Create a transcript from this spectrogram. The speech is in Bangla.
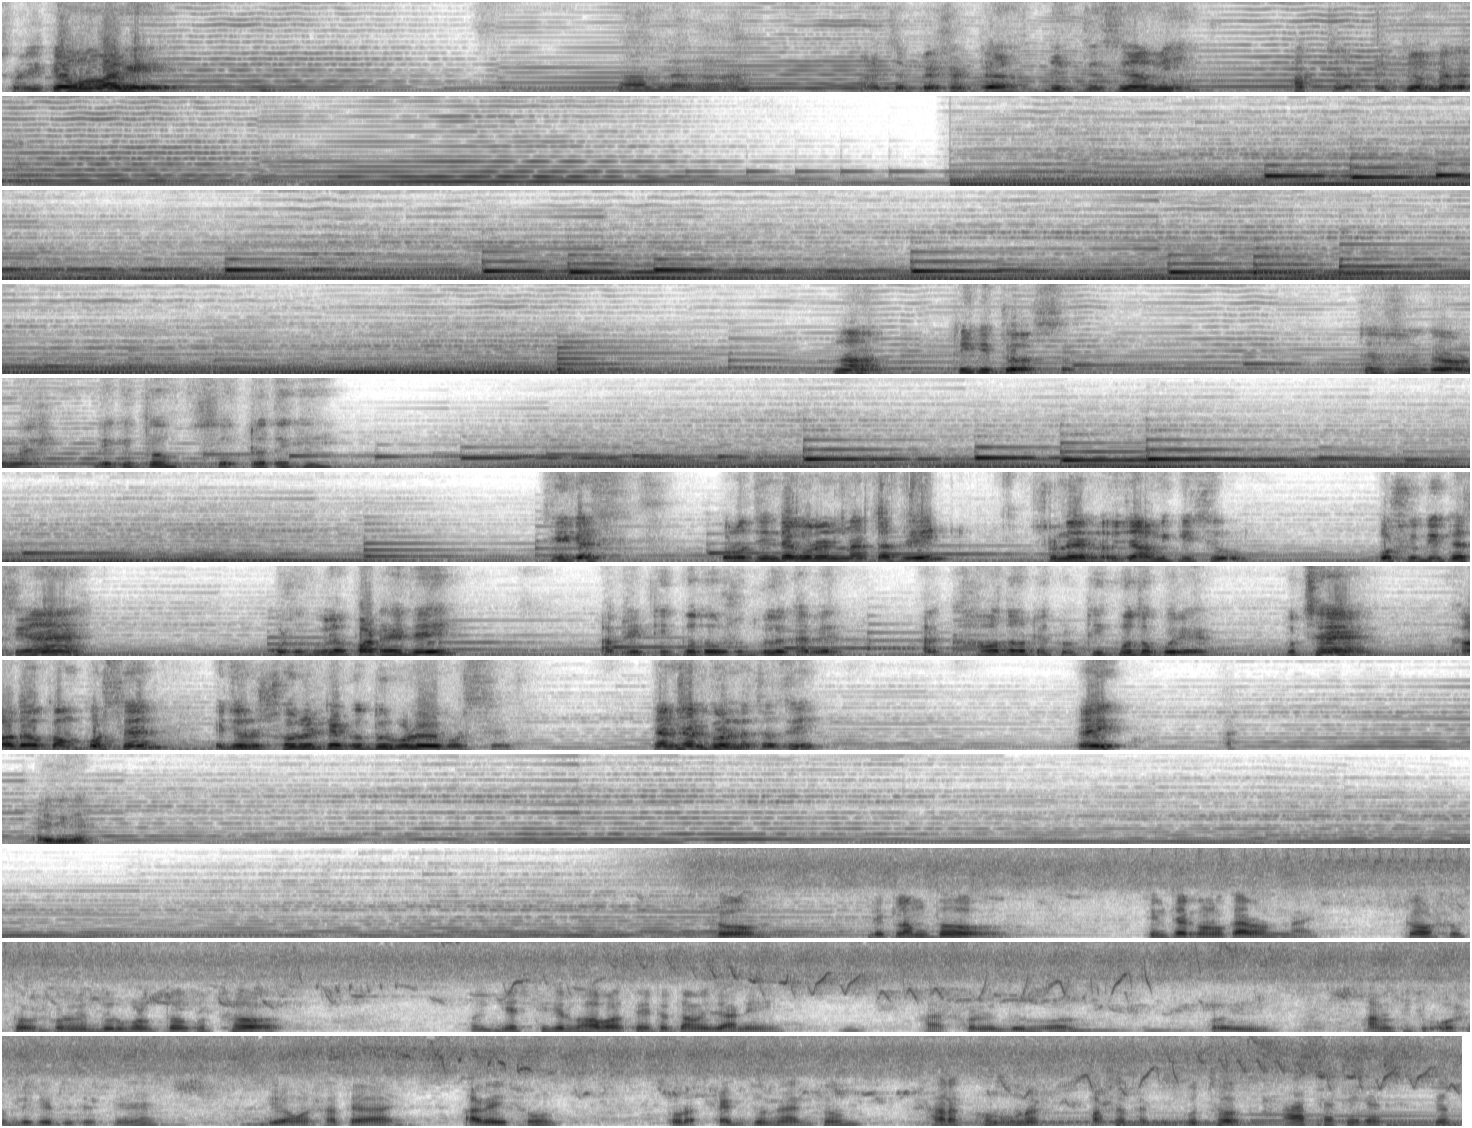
শরীর কেমন লাগে? ভালো না। আচ্ছা প্রেশারটা দেখতেছি আমি। হাতটা একটু আমরা রাখেন না ঠিকই তো আছে। টেনশনের কারণ নাই। দেখি তো, চোখটা দেখি। ঠিক আছে। কোনো চিন্তা করেন না, চাকরি। শুনেন, ওই যে আমি কিছু ওষুধ দিতেছি হ্যাঁ? ওষুধগুলো পাঠিয়ে দেই, আপনি ঠিক মতো ওষুধগুলো খাবেন। আর খাওয়া দাওয়াটা একটু ঠিক মতো করেন, বুঝছেন? খাওয়া দাওয়া কম করছেন এই জন্য শরীরটা একটু দুর্বল হয়ে পড়ছে। টেনশন করেন না, চাচি। এই এইদিকে। শোন দেখলাম তো চিন্তার কোনো কারণ নাই। একটু অসুস্থ শরীর দুর্বল তো বুঝছ? ওই গ্যাস্ট্রিকের ভাব আছে এটা তো আমি জানি। আর শরীর দুর্বল ওই আমি কিছু ওষুধ লিখে দিতেছি হ্যাঁ? তুই আমার সাথে আয়। আর এই শোন তোরা একজনে একজন সারাক্ষণ ওনার পাশে থাকবি বুঝছ? আচ্ছা ঠিক আছে?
